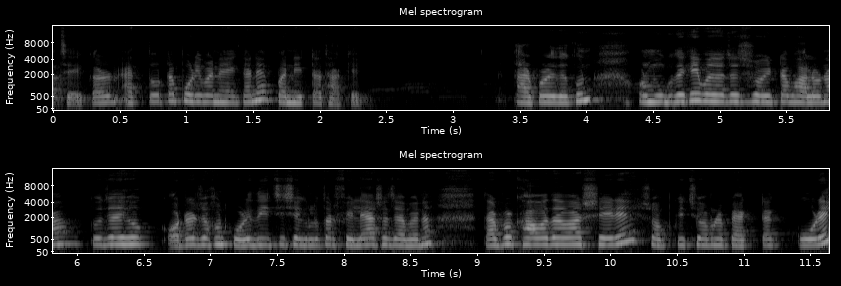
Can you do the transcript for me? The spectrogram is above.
আছে, কারণ এতটা পরিমাণে এখানে পনিরটা থাকে। তারপরে দেখুন, ওর মুখ দেখেই বোঝা যাচ্ছে শরীরটা ভালো না। তো যাই হোক অর্ডার যখন করে দিয়েছি, সেগুলো তো আর ফেলে আসা যাবে না। তারপর খাওয়া দাওয়া সেরে সব কিছু আমরা প্যাকটা করে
